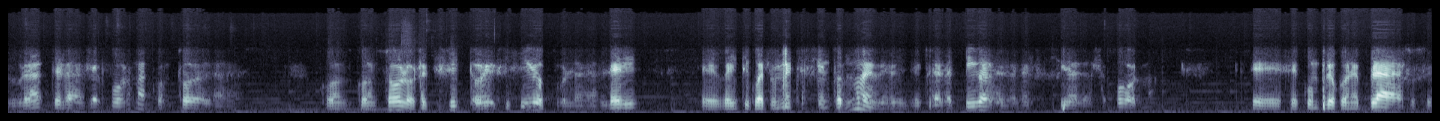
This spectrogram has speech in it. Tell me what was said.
durante la reforma con toda la, con, todos los requisitos exigidos por la ley eh, 24.309 declarativa de la necesidad de la reforma. Eh, se cumplió con el plazo, se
